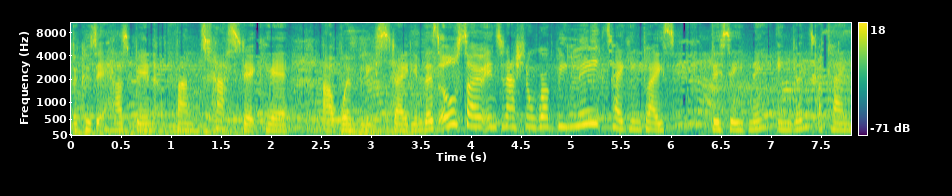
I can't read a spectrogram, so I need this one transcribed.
because it has been fantastic here at Wembley Stadium. There's also International Rugby League taking place this evening. England are playing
